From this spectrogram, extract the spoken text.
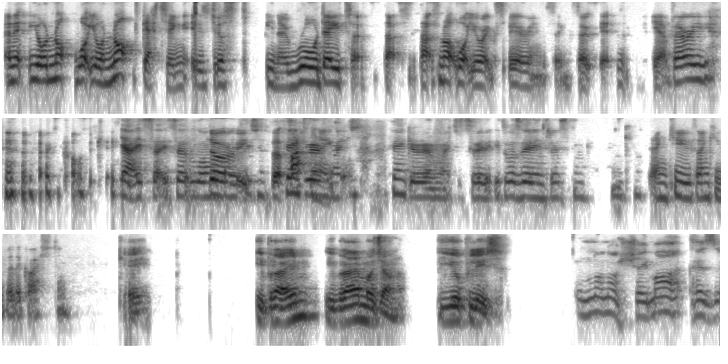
And it, you're not what you're not getting is just you know raw data. That's that's not what you're experiencing. So it, yeah very very complicated. Yeah it's a, it's a long story but thank you very much. Thank you very much. It's very it was very interesting. Thank you. Thank you. Thank you for the question. Okay. Ibrahim ibrahim hocam you please no no Shema has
